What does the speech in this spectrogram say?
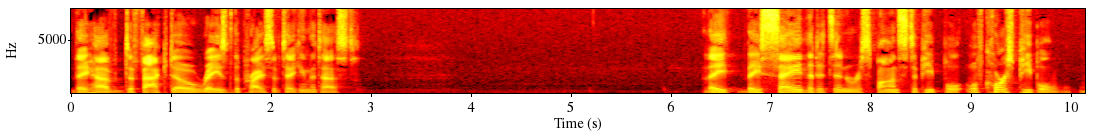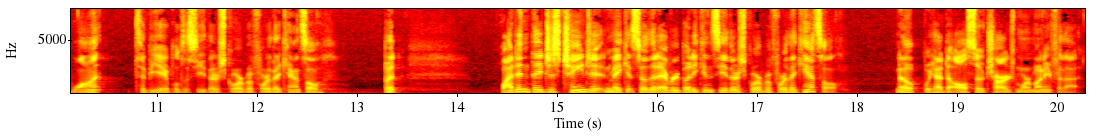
They have de facto raised the price of taking the test. They they say that it's in response to people. Well, of course, people want to be able to see their score before they cancel, but why didn't they just change it and make it so that everybody can see their score before they cancel? Nope, we had to also charge more money for that.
